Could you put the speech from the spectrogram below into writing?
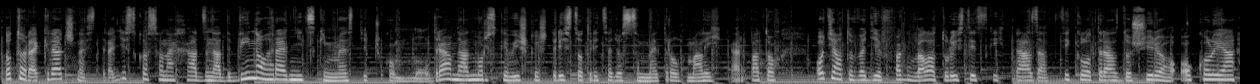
Toto rekreačné stredisko sa nachádza nad vinohradnickým mestečkom Modra v nadmorskej výške 438 metrov v Malých Karpatoch. Odtiaľ to vedie fakt veľa turistických trás a cyklotrás do šíreho okolia.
